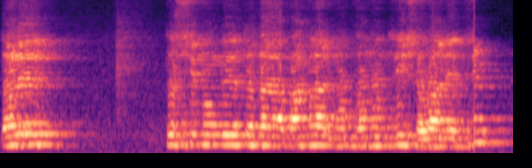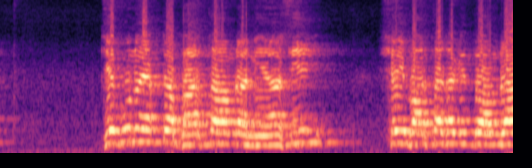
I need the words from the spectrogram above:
দলের পশ্চিমবঙ্গের তথা বাংলার মুখ্যমন্ত্রী সভানেত্রী, যে কোনো একটা বার্তা আমরা নিয়ে আসি, সেই বার্তাটা কিন্তু আমরা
